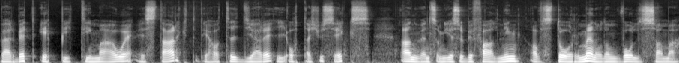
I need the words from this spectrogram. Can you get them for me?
Verbet epitimaue är starkt. Det har tidigare i 8.26 använts som Jesu befallning av stormen och de våldsamma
